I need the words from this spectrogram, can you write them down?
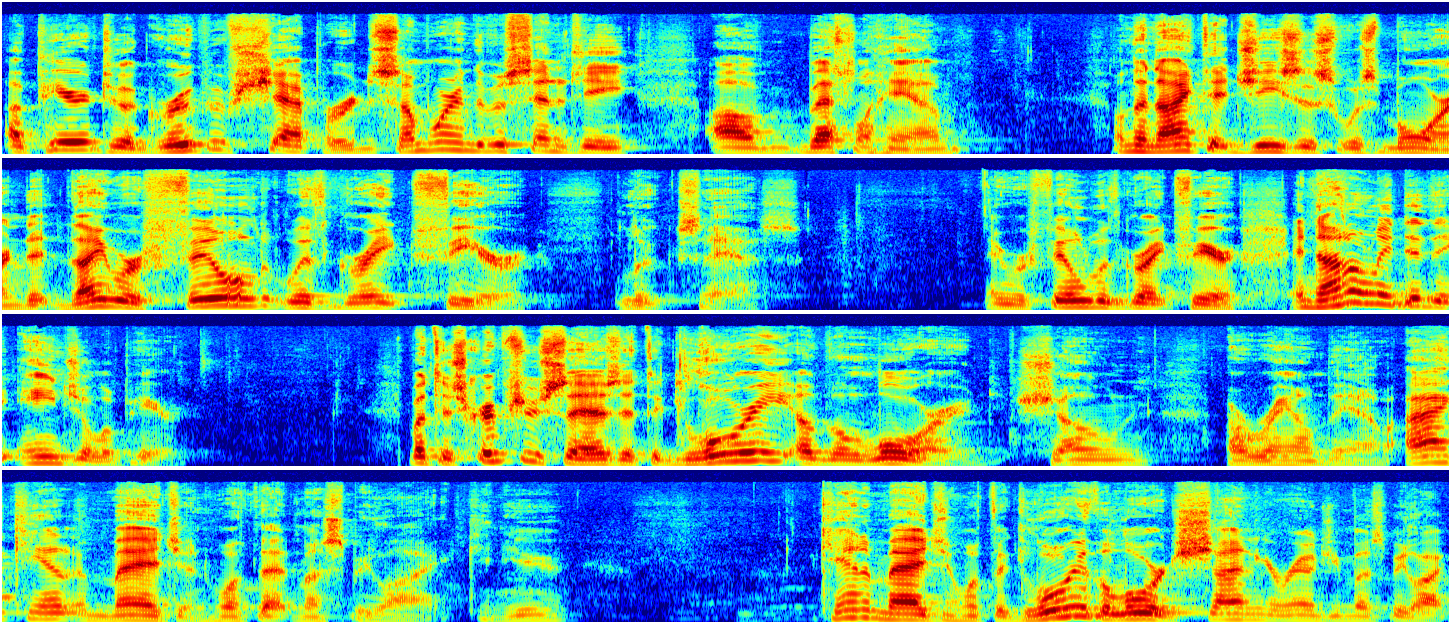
appeared to a group of shepherds somewhere in the vicinity of Bethlehem on the night that Jesus was born, that they were filled with great fear, Luke says. They were filled with great fear. And not only did the angel appear, but the scripture says that the glory of the Lord shone around them. I can't imagine what that must be like. Can you? Can't imagine what the glory of the Lord shining around you must be like.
